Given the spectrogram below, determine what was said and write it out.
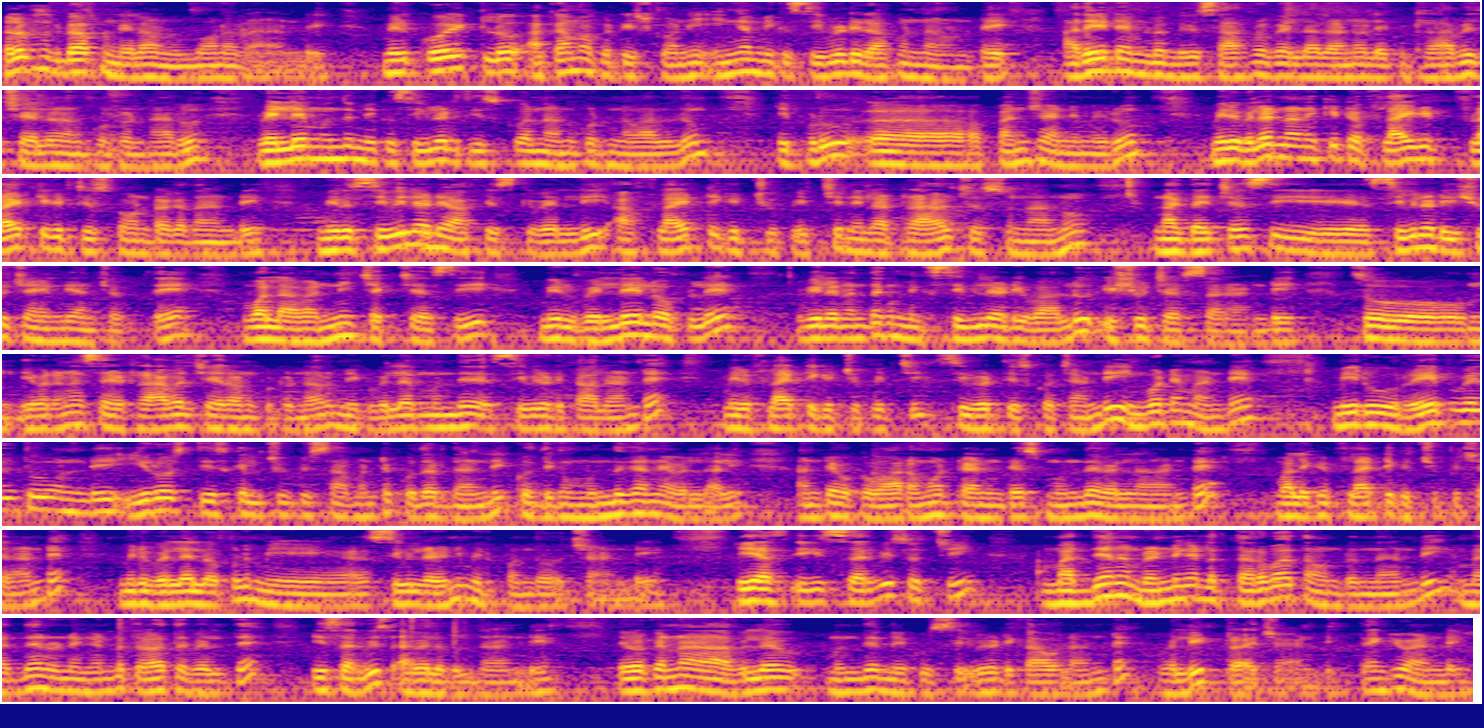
Hello good afternoon ఎలా ఉంది బాగున్నారా అండి? మీరు కోవిడ్లో అకామా కొట్టించుకొని ఇంకా మీకు సివిలిటీ రాకుండా ఉంటే అదే టైంలో మీరు సాఫర్ వెళ్ళాలనో లేక ట్రావెల్ చేయాలని అనుకుంటున్నారు. వెళ్ళే ముందు మీకు సివిలిటీ తీసుకోవాలని అనుకుంటున్న వాళ్ళు ఇప్పుడు ఆ, పని చేయండి మీరు. మీరు వెళ్ళడానికి ఫ్లైట్ ఫ్లైట్ టికెట్ తీసుకుంటారు కదా అండి. మీరు సివిల్ ఐడి ఆఫీస్కి వెళ్ళి ఆ ఫ్లైట్ టికెట్ చూపించి నేను ఇలా ట్రావెల్ చేస్తున్నాను నాకు దయచేసి సివిల్ ఐడి ఇష్యూ చేయండి అని చెప్తే వాళ్ళు అవన్నీ చెక్ చేసి మీరు వెళ్ళే లోపలే వీలైనంతగా మీకు సివిల్ ఐడి వాళ్ళు ఇష్యూ చేస్తారండి. సో ఎవరైనా సరే ట్రావెల్ చేయాలనుకుంటున్నారు మీకు వెళ్ళే ముందే సివిల్ ఐడి కావాలంటే మీరు ఫ్లైట్ టికెట్ చూపించి సివిల్ తీసుకొచ్చండి. ఇంకోటి ఏమంటే మీరు రేపు వెళ్తూ ఉండి ఈ రోజు తీసుకెళ్ళి చూపిస్తామంటే కుదరదండి. కొద్దిగా ముందుగానే వెళ్ళాలి. అంటే ఒక వారమో టెన్ డేస్ ముందే వెళ్ళాలంటే వాళ్ళకి ఫ్లైట్ టికెట్ చూపించాలంటే మీరు వెళ్ళే లోపల మీ సివిల్ ఐడిని మీరు పొందవచ్చు అండి ఈ ఈ సర్వీస్ వచ్చి మధ్యాహ్నం రెండు గంటల తర్వాత ఉంటుందండి. మధ్యాహ్నం రెండు గంటల తర్వాత వెళ్తే ఈ సర్వీస్ అవైలబుల్ అండి ఎవరికైనా వెళ్ళే ముందే మీకు సివిల్ ఐడి కావాలంటే వెళ్ళి ట్రై చేయండి. థ్యాంక్ యూ అండి.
